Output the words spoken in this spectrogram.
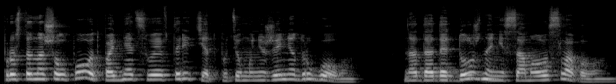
Просто нашел повод поднять свой авторитет путем унижения другого. Надо отдать должное не самого слабого.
